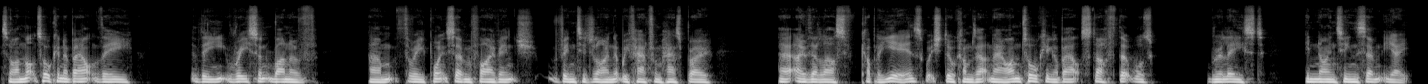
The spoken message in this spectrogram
So I'm not talking about the the recent run of um, 3.75 inch vintage line that we've had from Hasbro uh, over the last couple of years, which still comes out now. I'm talking about stuff that was released in 1978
